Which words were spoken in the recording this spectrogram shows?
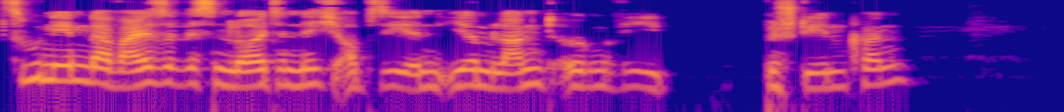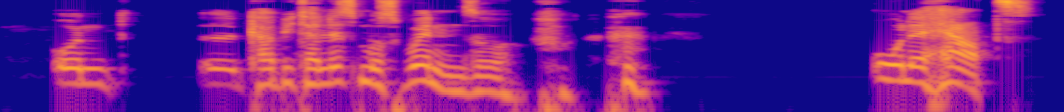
zunehmenderweise wissen Leute nicht, ob sie in ihrem Land irgendwie bestehen können. Und äh, Kapitalismus win, so. Ohne Herz.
